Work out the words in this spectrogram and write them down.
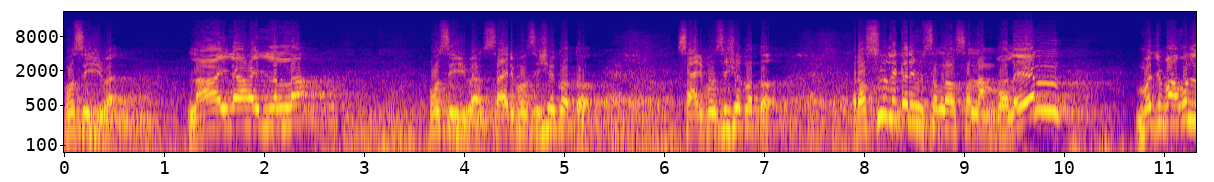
পঁচিশ বার লা ইলাহা ইল্লাল্লাহ। পঁচিশ বার। চার পঁচিশে কত? চার পঁচিশে কত? রসুল করিম সাল্লাহ সাল্লাম বলেন, মজমাউল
